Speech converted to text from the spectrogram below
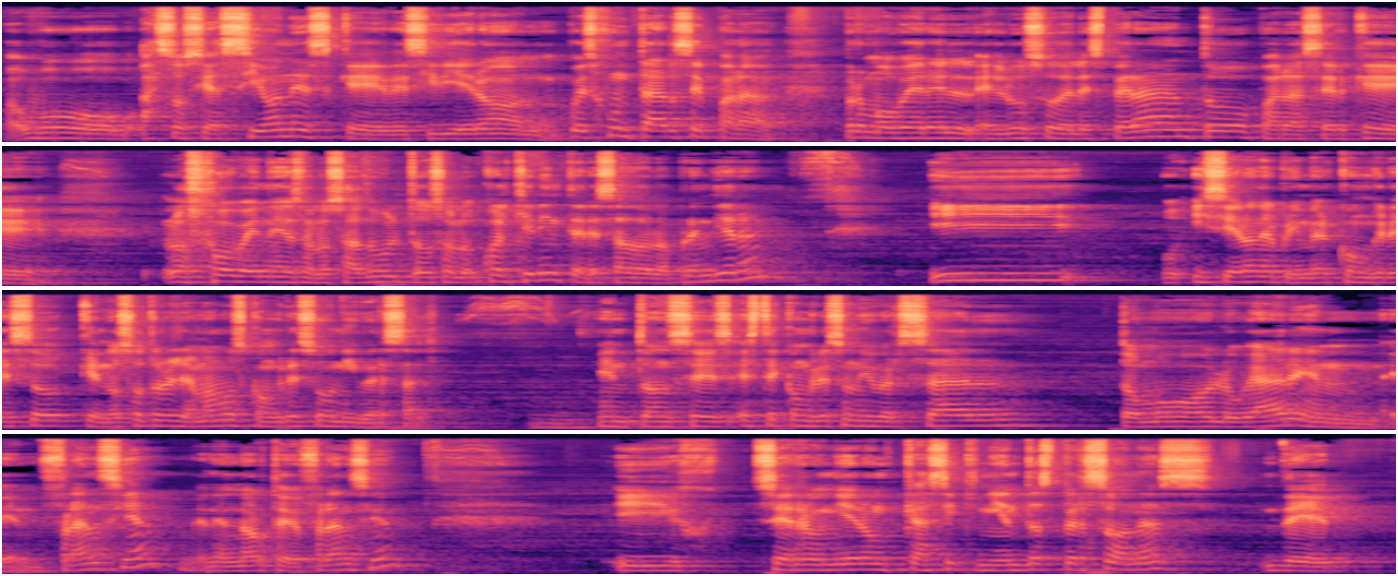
hubo asociaciones que decidieron pues juntarse para promover el, el uso del Esperanto, para hacer que los jóvenes o los adultos o cualquier interesado lo aprendieran y hicieron el primer congreso que nosotros llamamos Congreso Universal. Entonces, este Congreso Universal tomó lugar en, en Francia, en el norte de Francia, y se reunieron casi 500 personas de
